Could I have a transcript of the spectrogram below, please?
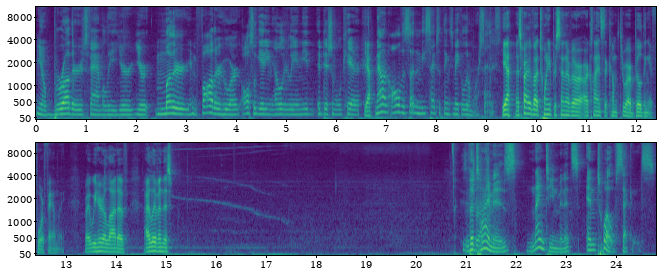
you know, brother's family, your your mother and father who are also getting elderly and need additional care. Yeah. Now all of a sudden these types of things make a little more sense. Yeah, that's probably about 20% of our, our clients that come through are building it for family. Right? right? We hear a lot of, I live in this. The time is 19 minutes and 12 seconds.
